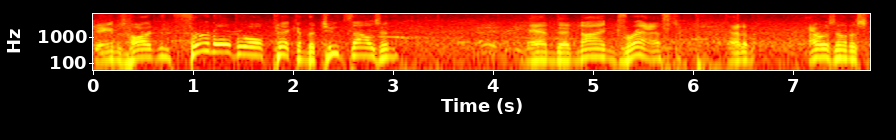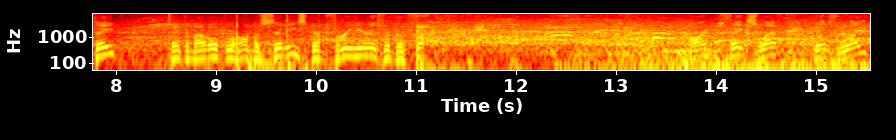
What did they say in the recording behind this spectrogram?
James Harden, third overall pick in the 2009 draft out of Arizona State, taken by Oklahoma City, spent three years with the Harden fakes left, goes right,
